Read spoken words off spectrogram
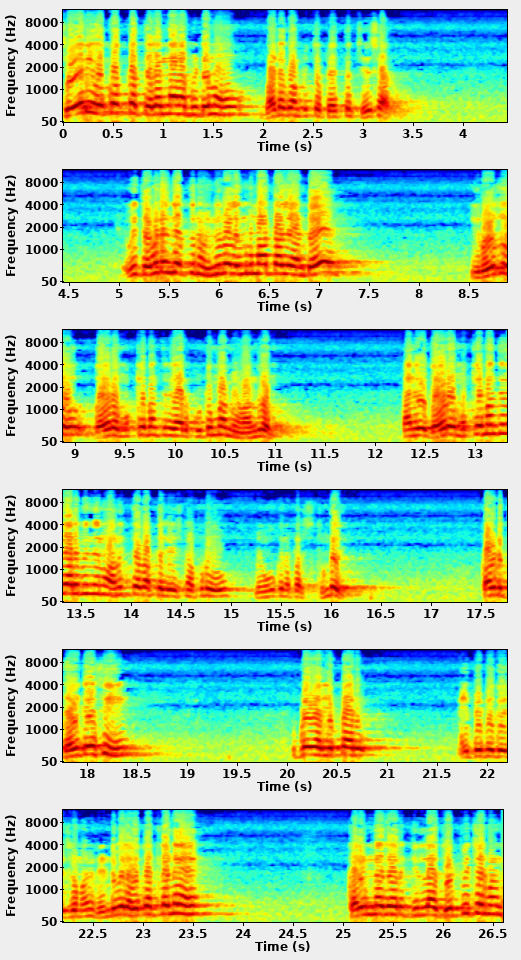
చేరి ఒక్కొక్క తెలంగాణ బిడ్డను బయటకు పంపించే ప్రయత్నం చేశారు. విత్ ఎవిడెన్స్ చెప్తున్నాం. ఇన్ని రోజులు ఎందుకు మాట్లాడాలి అంటే ఈరోజు గౌరవ ముఖ్యమంత్రి గారి కుటుంబం మేమందరం కానీ గౌరవ ముఖ్యమంత్రి గారి మీద నేను అనుచిత వ్యాఖ్యలు చేసినప్పుడు మేము ఊకునే పరిస్థితి ఉండదు. కాబట్టి దయచేసి ఇప్పుడే గారు చెప్పారు ఎంపీపీ గెలిచినామని. రెండు వేల ఒకటిలోనే కరీంనగర్ జిల్లా జడ్పీ చైర్మన్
